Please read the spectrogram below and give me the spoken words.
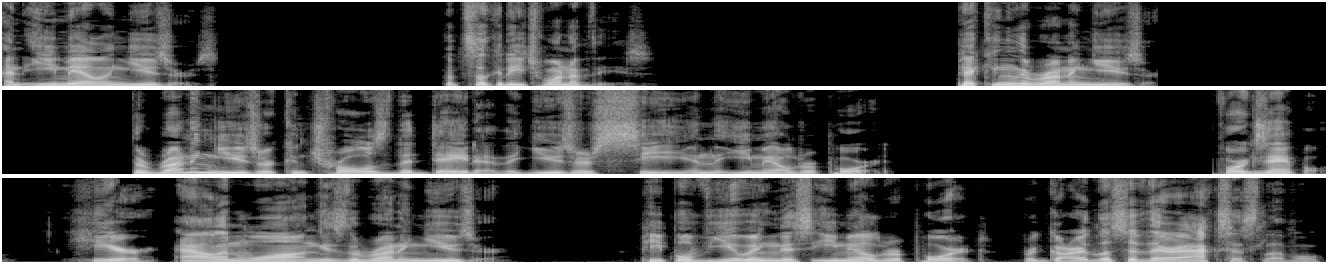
and emailing users. Let's look at each one of these. Picking the running user. The running user controls the data that users see in the emailed report. For example, here, Alan Wong is the running user. People viewing this emailed report, regardless of their access level,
